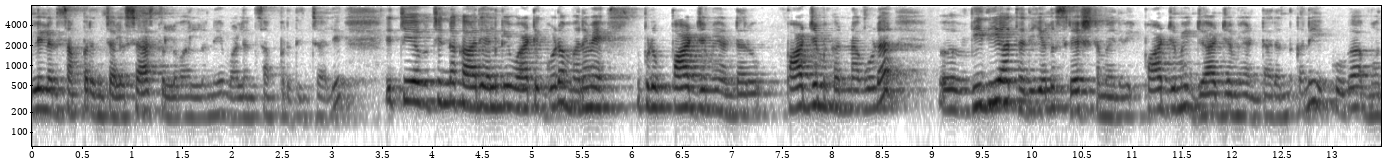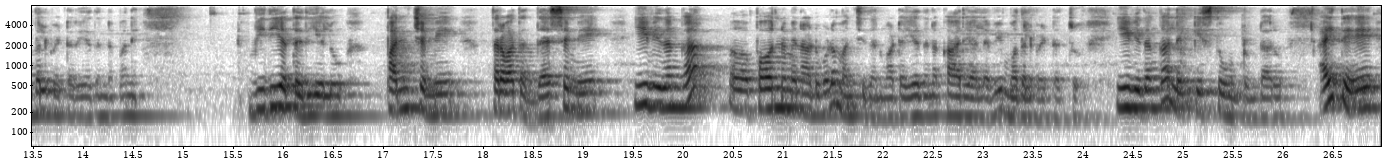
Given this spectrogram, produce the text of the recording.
వీళ్ళని సంప్రదించాలి శాస్త్రుల వాళ్ళని వాళ్ళని సంప్రదించాలి. చిన్న కార్యాలకి వాటికి కూడా మనమే ఇప్పుడు పాడ్యమి అంటారు. పాడ్యమి కన్నా కూడా విద్య విధియా తదియలు శ్రేష్టమైనవి. పాడ్యమి జాడ్యమి అంటారు. అందుకని ఎక్కువగా మొదలు పెట్టరు ఏదన్నా పని. విధియ తదియలు పంచమి తర్వాత దశమి ఈ విధంగా పౌర్ణమి నాడు కూడా మంచిదనమాట ఏదైనా కార్యాలు అవి మొదలు పెట్టచ్చు ఈ విధంగా లెక్కిస్తూ ఉంటుంటారు. అయితే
